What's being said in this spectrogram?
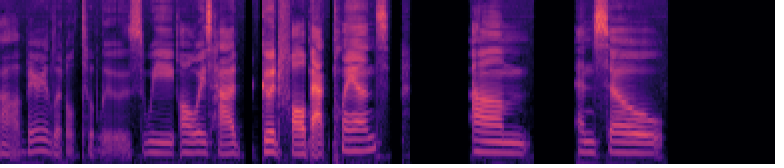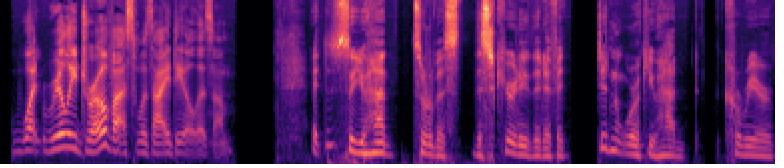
Uh, very little to lose. We always had good fallback plans. Um, and so what really drove us was idealism. It, so you had sort of a, the security that if it didn't work, you had career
